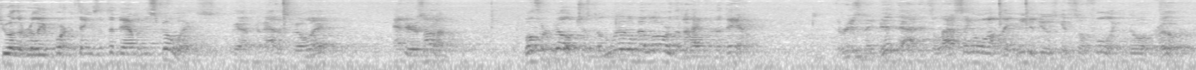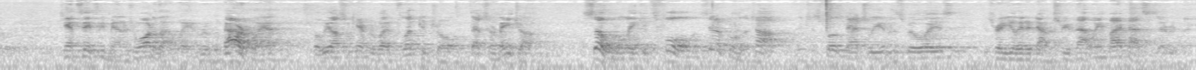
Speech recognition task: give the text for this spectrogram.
Two other really important things at the dam are the spillways. We have Nevada Spillway and Arizona. Both were built just a little bit lower than the height of the dam. The reason they did that is the last thing I want Lake Mead to do is get so full it can go over over. Can't safely manage water that way and ruin the power plant, but we also can't provide flood control. That's our main job. So when the lake gets full, instead of going to the top, it just flows naturally into the spillways, it's regulated downstream that way and bypasses everything.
